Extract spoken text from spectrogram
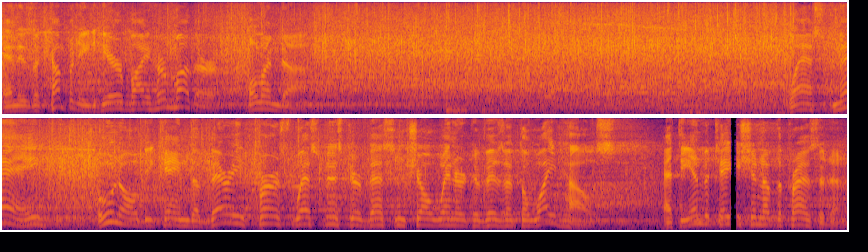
and is accompanied here by her mother, Belinda. Last May, Uno became the very first Westminster Best in Show winner to visit the White House at the invitation of the president.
